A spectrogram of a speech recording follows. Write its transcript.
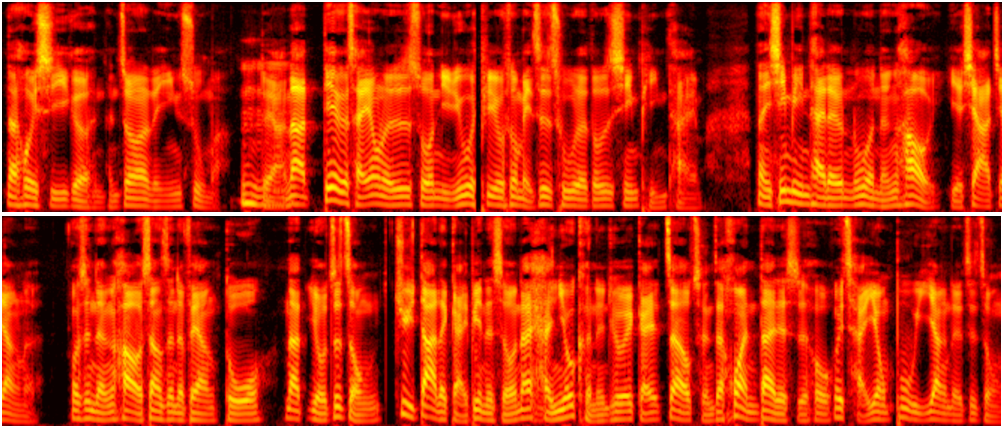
那会是一个很很重要的因素嘛。嗯，对啊。那第二个采用的是说，你如果譬如说每次出的都是新平台嘛，那你新平台的如果能耗也下降了。或是能耗上升的非常多，那有这种巨大的改变的时候，那很有可能就会改造成在换代的时候会采用不一样的这种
